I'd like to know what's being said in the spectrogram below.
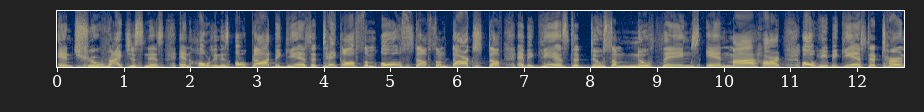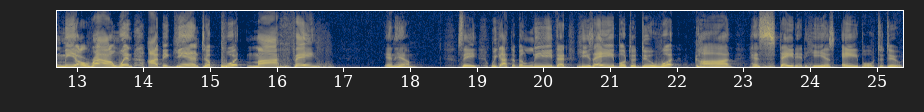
in true righteousness and holiness. Oh, God begins to take off some old stuff, some dark stuff, and begins to do some new things in my heart. Oh, He begins to turn me around when I begin to put my faith in Him. See, we got to believe that He's able to do what God has stated he is able to do.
